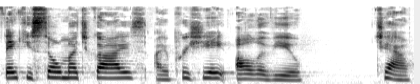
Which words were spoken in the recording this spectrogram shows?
Thank you so much, guys. I appreciate all of you. Ciao.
